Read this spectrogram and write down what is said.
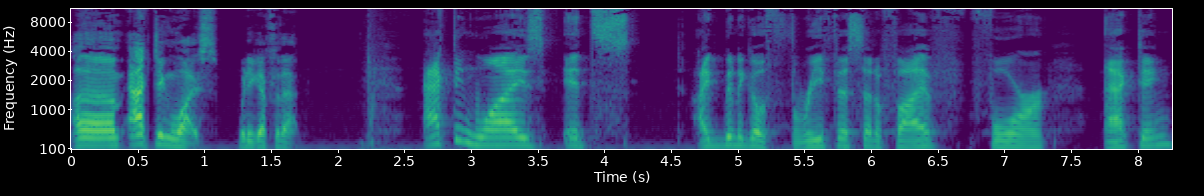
Um, acting wise, what do you got for that? acting wise, it's I'm gonna go three fifths out of five for acting,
